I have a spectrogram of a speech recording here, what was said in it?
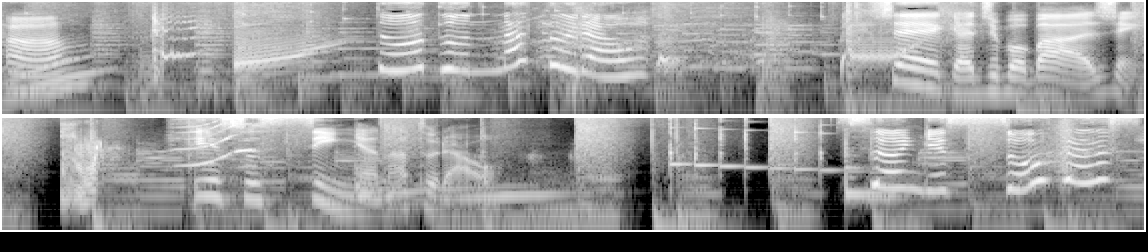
Ah? Tudo natural. Chega de bobagem. Isso sim é natural. Sanguessugas?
